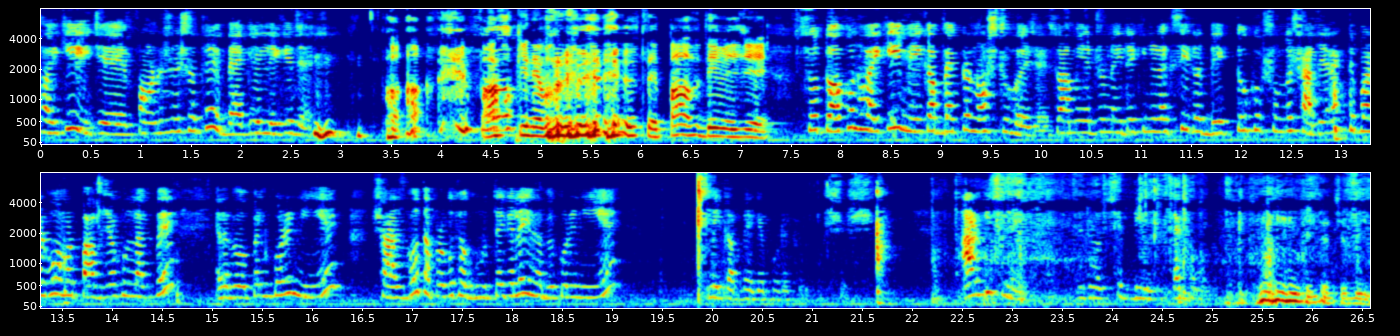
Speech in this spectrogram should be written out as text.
হয় কি যে ফাউন্ডেশনের সাথে ব্যাগে লেগে যায়। পাফ কিনে বলে ফেলছে পাফ দিবে যে সো তখন হয় কি মেকআপ ব্যাগটা নষ্ট হয়ে যায়। সো আমি এর জন্য এটা কিনে রাখছি এটা দেখতেও খুব সুন্দর সাজিয়ে রাখতে পারব। আমার পাফ যখন লাগবে এভাবে ওপেন করে নিয়ে সাজবো তারপর কোথাও ঘুরতে গেলে এভাবে করে নিয়ে মেকআপ ব্যাগে ভরে ফেলব শেষ। আর কিছু নেই। এটা হচ্ছে বিল দেখাবো এটা হচ্ছে বিল।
